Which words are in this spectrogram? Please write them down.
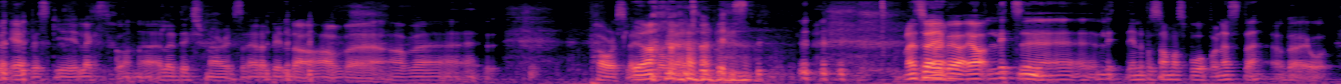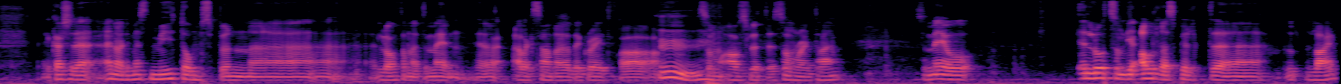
ordet episk i leksikon eh, eller dictionary, så er det bilder av, eh, av uh, Powerslave. Ja. Men så er vi ja, litt, eh, litt inne på samme spor på neste. Og det er jo kanskje det er en av de mest myteomspunne eh, låtene til Maiden. Er Alexander the Great fra, Mm. som avslutter 'Summer in Time'. Som er jo en låt som de aldri har spilt uh, live.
